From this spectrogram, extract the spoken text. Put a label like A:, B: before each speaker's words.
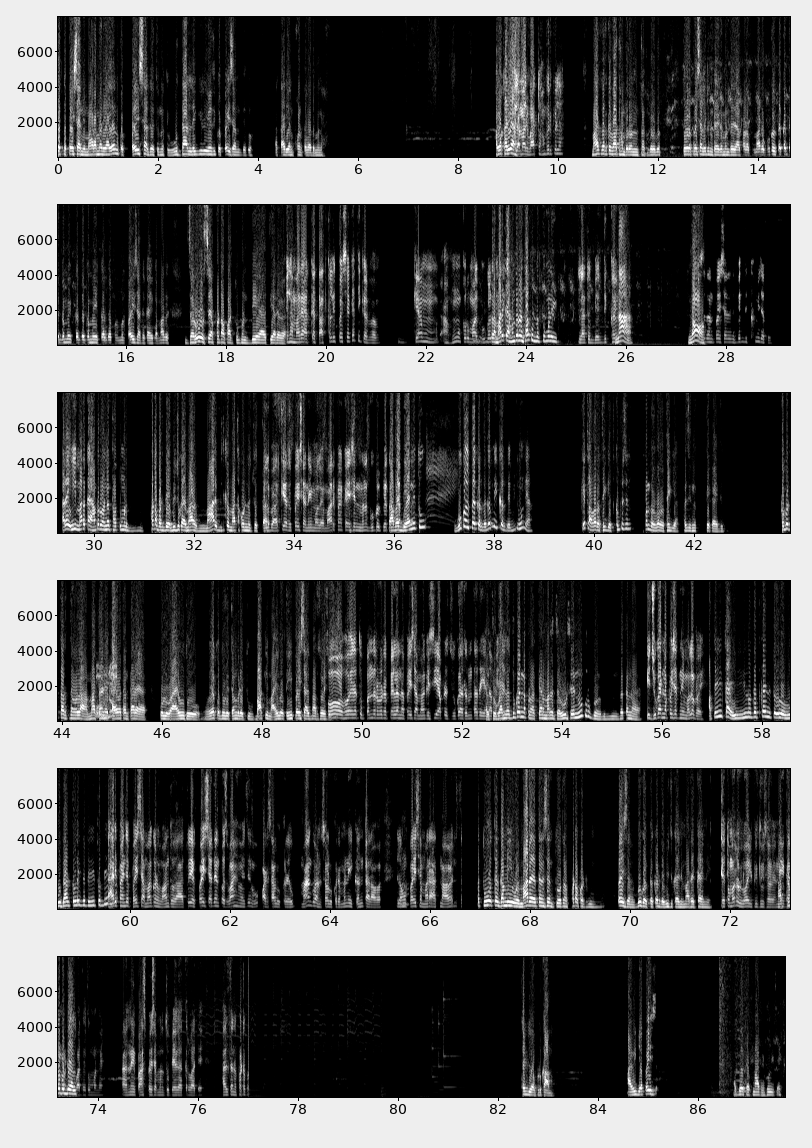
A: એક તો પૈસાની મારામારી હાલે ને કોઈ પૈસા દેતું નથી ઉધાર લઈ ગયું હજી કોઈ પૈસા નથી દેતો. આ કાર્યાને ફોન કરવા દે મને. હાલો કાર્યા.
B: પેલા મારી વાત તો સાંભળ પેલા.
A: મારે તારે કઈ વાત સાંભળવાનું નથી બરોબર? તો પૈસા લઈને કઈ મને દે ફટાફટ મારે ગૂગલ પે કરતા ગમે કરતા ગમે એ કરી દે પણ મને પૈસા દે કઈ મારે જરૂર છે ફટાફટ તું મને દે અત્યારે.
B: પેલા મારે અત્યારે તાત્કાલિક પૈસા ક્યાંથી કરવા કેમ? આ હું કરું? મારે ગૂગલ
A: એટલે મારે કઈ સાંભળવાનું થતું નથી તું મને.
B: પેલા તું બેગ દીખ
A: ના. નો.
B: પૈસા દે બેગ દીખ ખમી જતું
A: અરે ઈ મારે કઈ સાંભળવાનું નથી થતું. મને ફટાફટ દે. બીજું કઈ મારે મારે બીજું કઈ માથા ખોડ નથી જોતા
B: એટલે ભાઈ અત્યારે પૈસા નહીં મળે. મારી પાસે કઈ છે ને મને ગૂગલ પે
A: આપણે દે ને તું? ગૂગલ પે કર દે ગમે કર દે. બીજું હું ને કેટલા વર્ષ થઈ ગયા ખબર છે ને? પંદર વર્ષ થઈ ગયા. હજી નથી તે કાઈ દીધું. ખબર તાર ઓલા માતા ને હતા તારે ઓલું આવ્યું તું એક દોડી તંગડી તું બાકીમાં આયલો તો એ પૈસા મારે જોઈએ
B: ઓહો એટલે તું પંદર વર્ષ પહેલા ના પૈસા માંગે છે આપણે જુગાર રમતા હતા
A: જુગાર ના જુગાર ના પણ અત્યારે મારે જરૂર છે નું કરું બતાના
B: એ જુગાર ના પૈસા નહીં મળે ભાઈ.
A: આપણે કઈ એનો દત કઈ ને તો ઓલો ઉધાર તો લઈ ગયો એ તો દે.
B: તારી પાસે પૈસા માંગવાનો વાંધો આ તું એક પૈસા દે ને પછી વાહી વાહી ઉપાડ ચાલુ કરે માંગવાનું ચાલુ કરે મને કંટાર આવે. એટલે હું પૈસા મારા હાથમાં આવે એટલે
A: તું અત્યારે ગમે હોય મારે અત્યારે છે ને તું ફટાફટ પૈસા ગૂગલ પે કરી દે બીજું કઈ નહીં મારે કઈ નહીં.
B: તે તો મારું લોહી પીધું છે. કરવા દે. તું મને. નહીં, પાંચ પૈસા મને તું ભેગા કરવા દે. હાલ તને ફટાફટ
A: થઈ ગયું આપણું કામ. આવી ગયા પૈસા. આ બે તક મારે હોય જાય.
